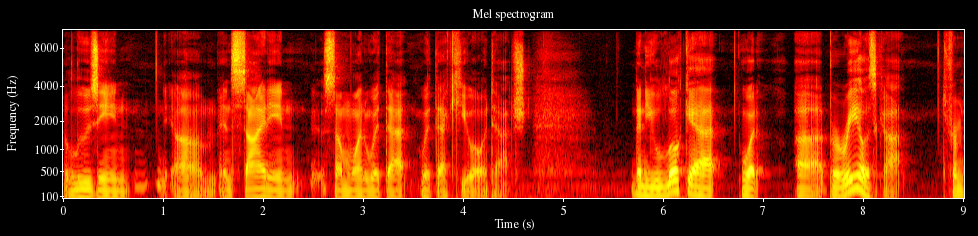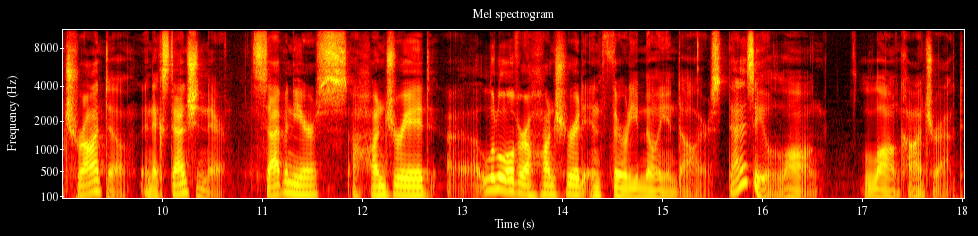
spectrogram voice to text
losing um, and signing someone with that with that QO attached. Then you look at what uh, Berríos got from Toronto, an extension there, seven years, a hundred, a little over hundred and thirty million dollars. That is a long, long contract.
